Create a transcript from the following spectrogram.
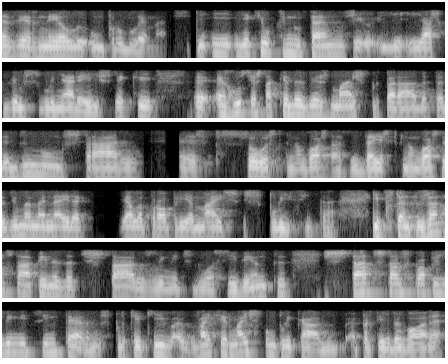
a ver nele um problema. E, e aquilo que notamos, e, e, acho que devemos sublinhar, é isto: é que a Rússia está cada vez mais preparada para demonstrar as pessoas de que não gosta, as ideias de que não gosta, de uma maneira ela própria mais explícita. E, portanto, já não está apenas a testar os limites do Ocidente, está a testar os próprios limites internos, porque aqui vai ser mais complicado, a partir de agora,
